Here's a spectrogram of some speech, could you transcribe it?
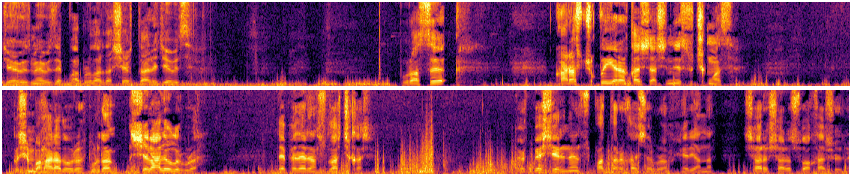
Ceviz meviz hep var buralarda. Şeftali, ceviz. Burası kara su çıktığı yer arkadaşlar. Şimdi su çıkmaz. Kışın bahara doğru buradan şelale olur bura. Tepelerden sular çıkar. 4-5 yerinden su patlar arkadaşlar buranın her yandan. Şarı şarı su akar şöyle.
